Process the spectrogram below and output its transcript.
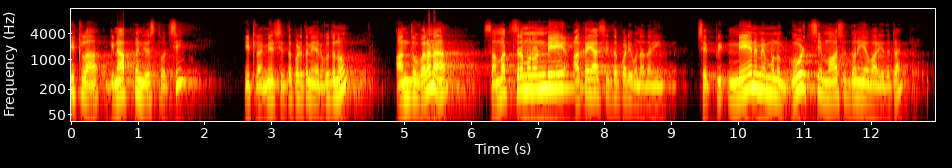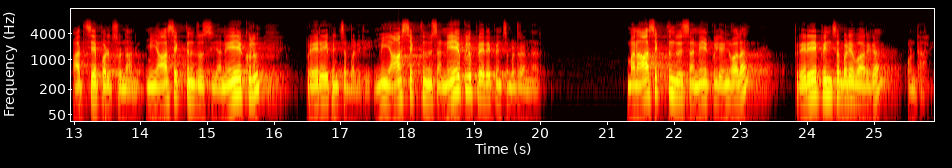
ఇట్లా జ్ఞాపకం చేస్తూ వచ్చి ఇట్లా మీరు సిద్ధపడితే నేను ఎరుగుదును. అందువలన సంవత్సరము నుండి అకయా సిద్ధపడి ఉన్నదని చెప్పి నేను మిమ్మల్ని గూడ్చి మాసుధ్వని వారి ఎదుట అతిశయపడుచున్నాను. మీ ఆసక్తిని చూసి అనేకులు ప్రేరేపించబడి మీ ఆసక్తిని చూసి అనేకులు ప్రేరేపించబడరు అన్నారు. మన ఆసక్తిని చూసి అనేకులు ఏం కావాలా? ప్రేరేపించబడేవారుగా ఉండాలి.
